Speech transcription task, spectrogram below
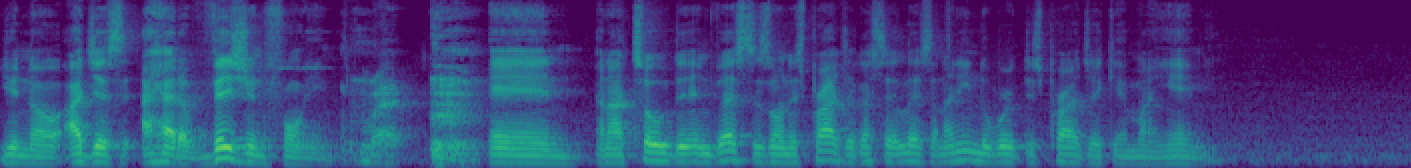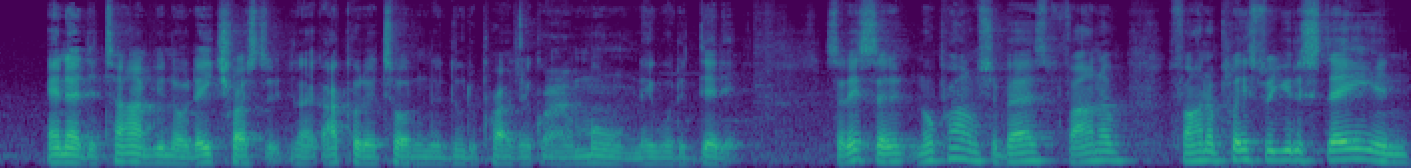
you know, I just I had a vision for him Right. and and I told the investors on this project, I said, listen, I need to work this project in Miami. And at the time, you know, they trusted. Like I could have told them to do the project on the moon, they would have did it. So they said, no problem, Shabazz. Find a find a place for you to stay, and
